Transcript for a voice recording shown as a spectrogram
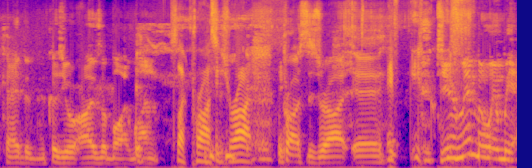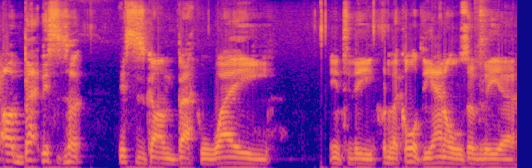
okay, but because you were over by one. It's like Price is Right. Price is right. Yeah. If, if, Do you remember when we? Oh, back. This is a, this is going back way into the what do they call it? The annals of the uh,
